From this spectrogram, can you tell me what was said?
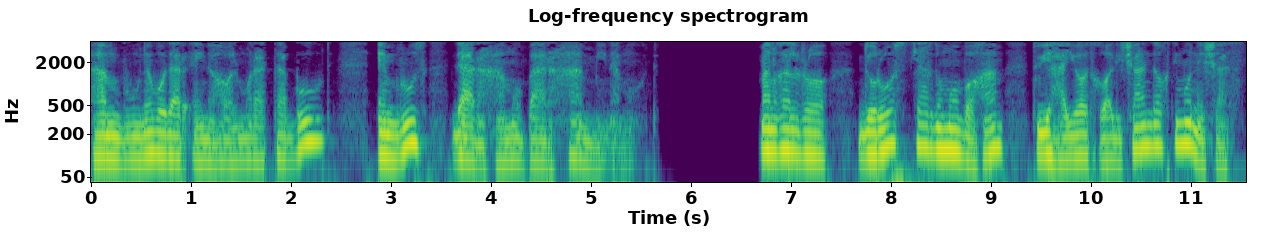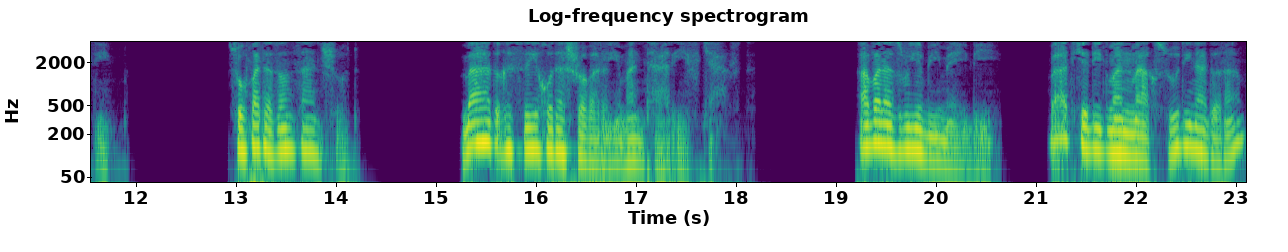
همبونه و در عین حال مرتب بود امروز در هم و بر هم می نمود. منقل را درست کردم و با هم توی حیات غالیچه انداختیم و نشستیم. صحبت از آن زن شد. بعد قصه خودش را برای من تعریف کرد. اول از روی بیمیلی بعد که دید من مقصودی ندارم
